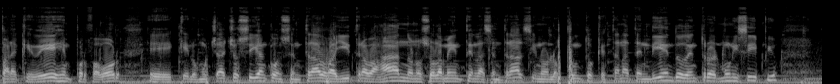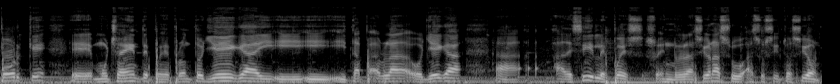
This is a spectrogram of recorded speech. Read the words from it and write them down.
para que dejen, por favor, eh, que los muchachos sigan concentrados allí trabajando, no solamente en la central, sino en los puntos que están atendiendo dentro del municipio, porque eh, mucha gente pues de pronto llega y, tapa, o llega a, a, decirles pues en relación a su, a su situación.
